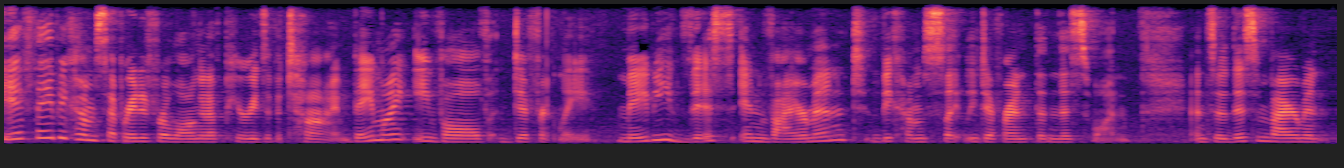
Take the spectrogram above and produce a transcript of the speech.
If they become separated for long enough periods of a time, they might evolve differently. Maybe this environment becomes slightly different than this one. And so this environment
